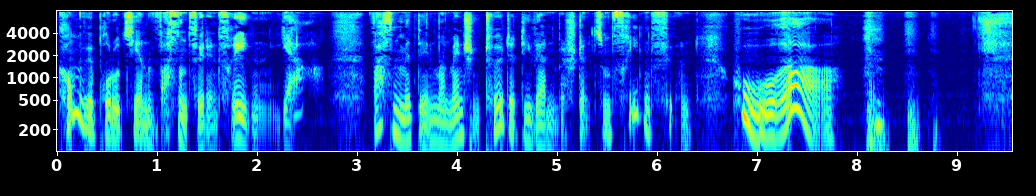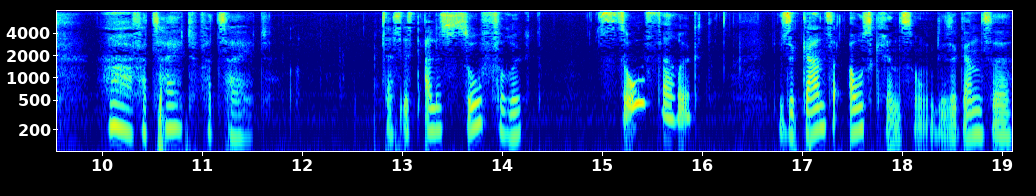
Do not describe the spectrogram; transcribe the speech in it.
Komm, wir produzieren Waffen für den Frieden. Ja. Waffen, mit denen man Menschen tötet, die werden bestimmt zum Frieden führen. Hurra! ah, verzeiht, verzeiht. Das ist alles so verrückt. So verrückt. Diese ganze Ausgrenzung, diese ganze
